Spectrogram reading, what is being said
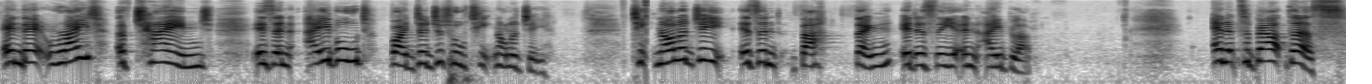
And that rate of change is enabled by digital technology. Technology isn't the thing, it is the enabler. And it's about this.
